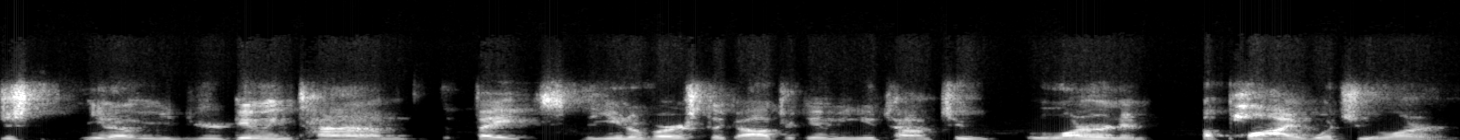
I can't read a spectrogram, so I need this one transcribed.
Just, you know, you're giving time, the fates, the universe, the gods are giving you time to learn and apply what you learn.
